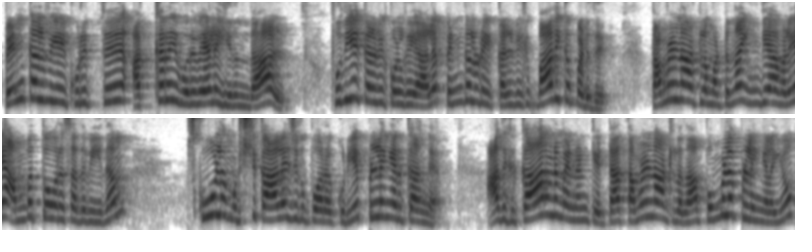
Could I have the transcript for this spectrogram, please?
பெண் கல்வியை குறித்து அக்கறை ஒருவேளை இருந்தால் புதிய கல்விக் கொள்கையால் பெண்களுடைய கல்வி பாதிக்கப்படுது. தமிழ்நாட்டில் மட்டும்தான் இந்தியாவிலேயே ஐம்பத்தோரு சதவீதம் ஸ்கூலை முடிச்சுட்டு காலேஜுக்கு போகக்கூடிய பிள்ளைங்க இருக்காங்க. அதுக்கு காரணம் என்னன்னு கேட்டால் தமிழ்நாட்டில் தான் பொம்பளை பிள்ளைங்களையும்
